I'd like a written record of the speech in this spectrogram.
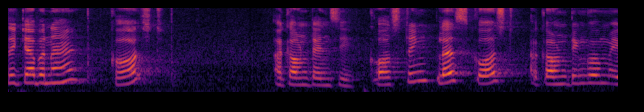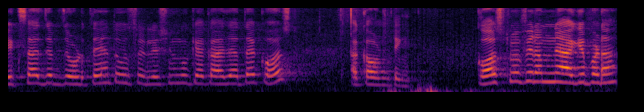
से क्या बना है? Cost accountancy costing plus cost accounting को हम एक साथ जब जोड़ते हैं तो उस रिलेशन को क्या कहा जाता है? कॉस्ट अकाउंटिंग कॉस्ट में फिर हमने आगे पढ़ा।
